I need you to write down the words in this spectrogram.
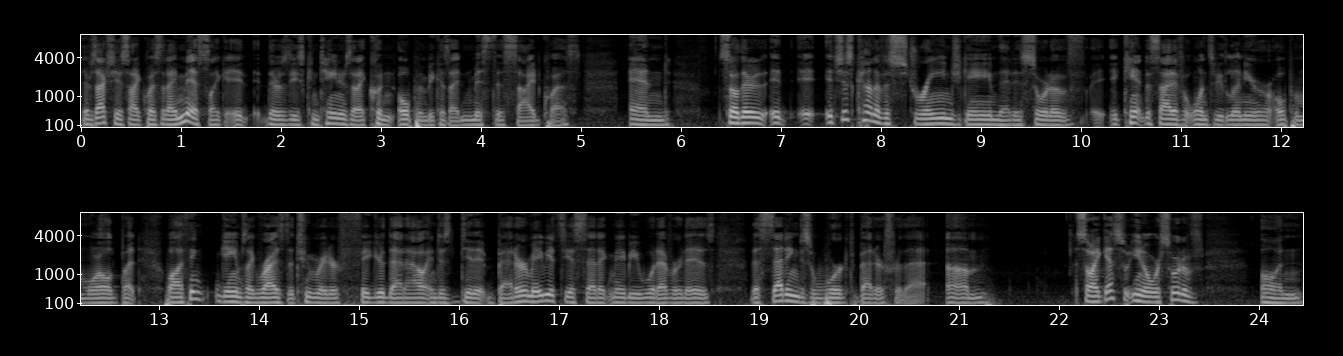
there's actually a side quest that I missed. Like it, there's these containers that I couldn't open because I'd missed this side quest, and so there it, it, it's just kind of a strange game that is sort of it can't decide if it wants to be linear or open world but while i think games like rise of the tomb raider figured that out and just did it better maybe it's the aesthetic maybe whatever it is the setting just worked better for that. Um, so i guess you know we're sort of on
